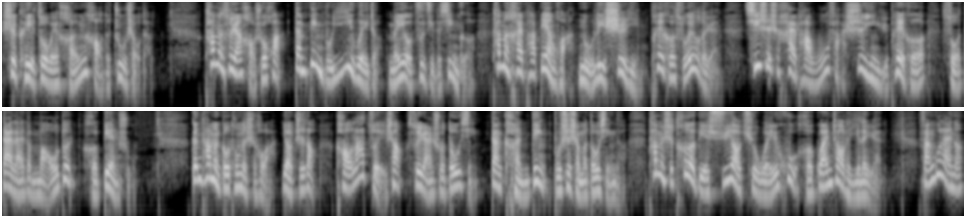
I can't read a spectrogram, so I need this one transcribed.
是可以作为很好的助手的。他们虽然好说话，但并不意味着没有自己的性格。他们害怕变化，努力适应，配合所有的人，其实是害怕无法适应与配合所带来的矛盾和变数。跟他们沟通的时候啊，要知道，考拉嘴上虽然说都行，但肯定不是什么都行的。他们是特别需要去维护和关照的一类人。反过来呢，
